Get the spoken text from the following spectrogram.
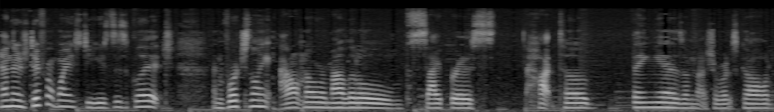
And there's different ways to use this glitch. Unfortunately, I don't know where my little cypress hot tub thing is. I'm not sure what it's called.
